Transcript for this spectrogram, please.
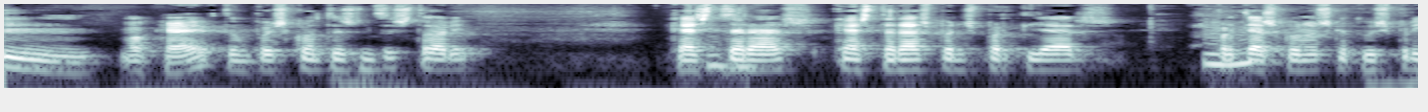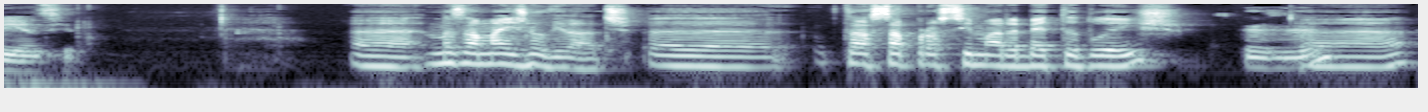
Hum, ok, então depois contas-nos a história. Cá estarás, cá estarás para nos partilhares, uhum. partilhares connosco a tua experiência. Uh, mas há mais novidades. Uh, Está-se a aproximar a Beta 2. Uhum. Uh,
